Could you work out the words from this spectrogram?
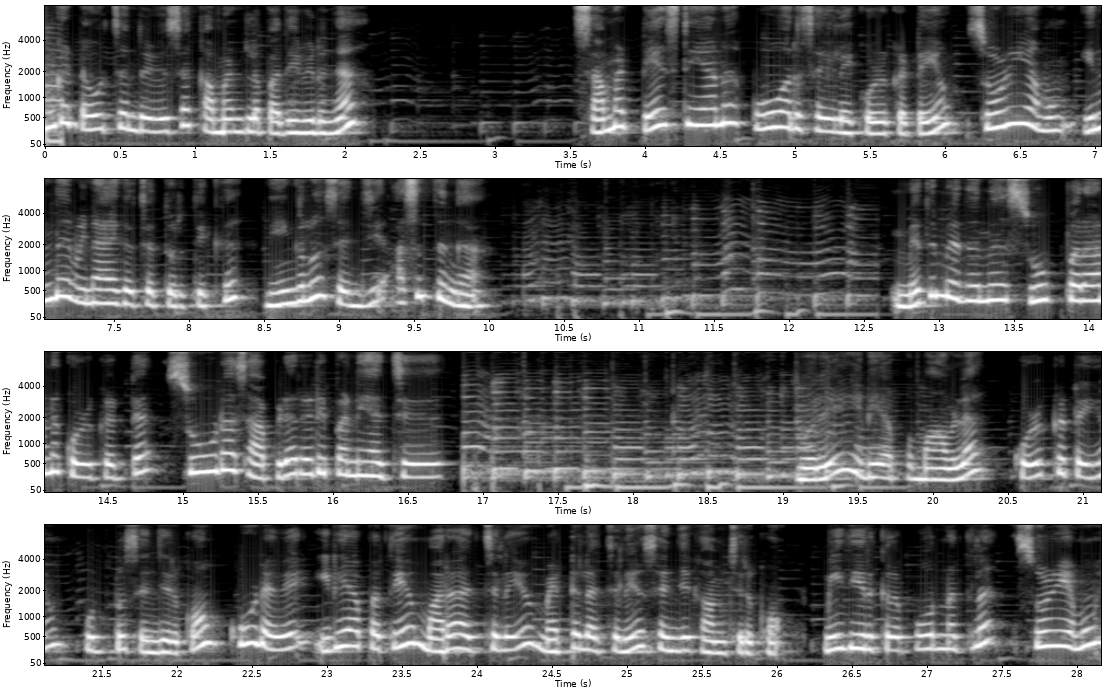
உங்கள் டவுட்ஸ் அண்ட் ரிவ்யூஸை கமெண்ட்டில் பதிவிடுங்க. செம டேஸ்டியான பூவரச இலை கொழுக்கட்டையும் சுழியமும் இந்த விநாயகர் சதுர்த்திக்கு நீங்களும் செஞ்சு அசத்துங்க. மெது மெதுன்னு சூப்பரான கொழுக்கட்டை சூடாக சாப்பிட ரெடி பண்ணியாச்சு. ஒரே இடியாப்ப மாவில் கொழுக்கட்டையும் புட்டும் செஞ்சுருக்கோம். கூடவே இடியாப்பத்தையும் மர அச்சிலையும் மெட்டல் அச்சிலையும் செஞ்சு காமிச்சிருக்கோம். மீதி இருக்கிற பூர்ணத்தில் சுழியமும்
